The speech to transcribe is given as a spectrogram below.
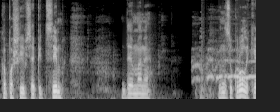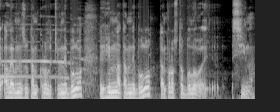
копошився під цим, де в мене внизу кролики, але внизу там кроликів не було, гімна там не було, там просто було е, сіна.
